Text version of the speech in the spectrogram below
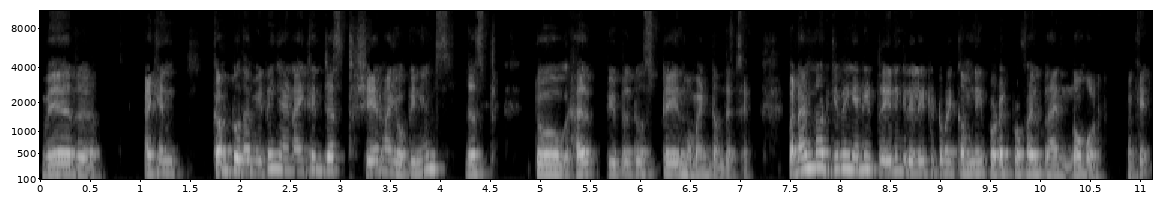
where uh, I can come to the meeting and I can just share my opinions, just to help people to stay in momentum. That's it. But I'm not giving any training related to my company product profile plan no more. Okay.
